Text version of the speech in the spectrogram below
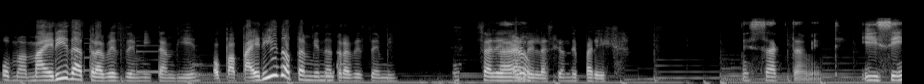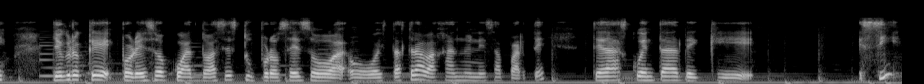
o mamá herida a través de mí también, o papá herido también a través de mí. Sale la relación de pareja. Exactamente. Y sí, yo creo que por eso cuando haces tu proceso o, estás trabajando en esa parte, te das cuenta de que sí,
